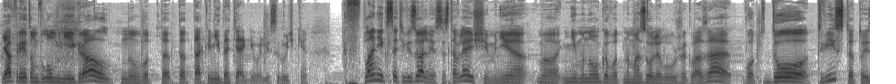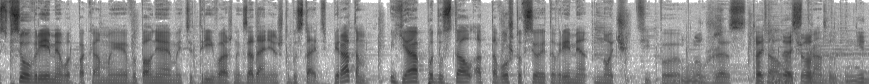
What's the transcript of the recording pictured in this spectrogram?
Я при этом в Лум не играл, ну вот так и не дотягивались ручки. В плане, кстати, визуальной составляющей мне э, немного вот намазолило уже глаза. Вот до твиста, то есть все время, вот пока мы выполняем эти три важных задания, чтобы стать пиратом, я подустал от того, что все это время ночь. Типа, ну, уже кстати, да, странно. не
